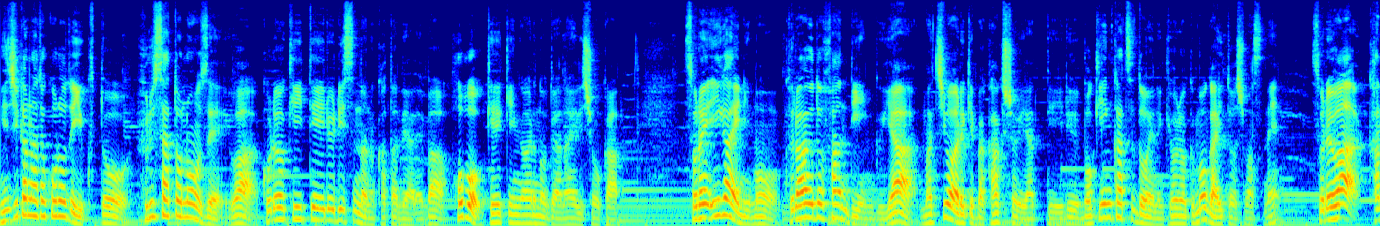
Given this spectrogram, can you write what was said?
身近なところでいくとふるさと納税はこれを聞いているリスナーの方であればほぼ経験があるのではないでしょうか。それ以外にもクラウドファンディングや街を歩けば各所でやっている募金活動への協力も該当しますね。それは必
